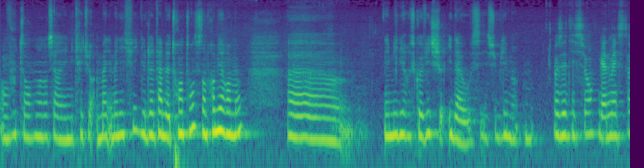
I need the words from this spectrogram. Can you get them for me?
envoûtant. Non, non, c'est une écriture magnifique d'une jeune femme de 30 ans. C'est son premier roman. Émilie Ruskovitch, Idao, c'est sublime. Aux éditions. Galmeister.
